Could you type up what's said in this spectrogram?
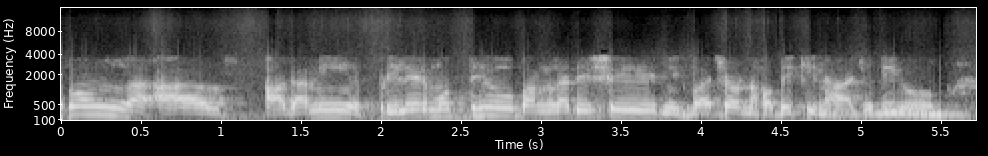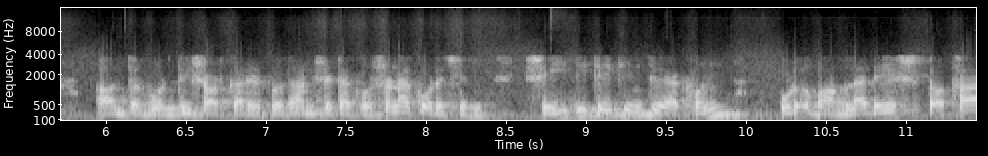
এবং আগামী এপ্রিলের মধ্যেও বাংলাদেশে নির্বাচন হবে কিনা, যদিও অন্তর্বর্তী সরকারের প্রধান সেটা ঘোষণা করেছেন, সেই দিকে কিন্তু এখন পুরো বাংলাদেশ তথা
